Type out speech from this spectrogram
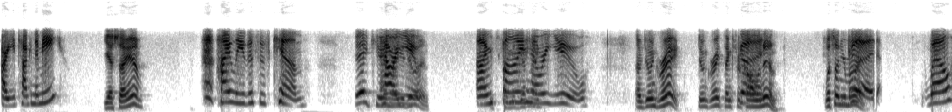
Are you talking to me? Yes, I am. Hi, Lee. This is Kim. Hey, Kim, How are you, you? doing? I'm It's fine. How are you? I'm doing great. Doing great. Thanks for Good. calling in. What's on your mind? Good. Well,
